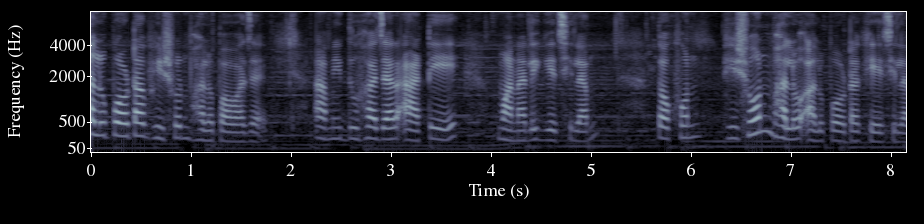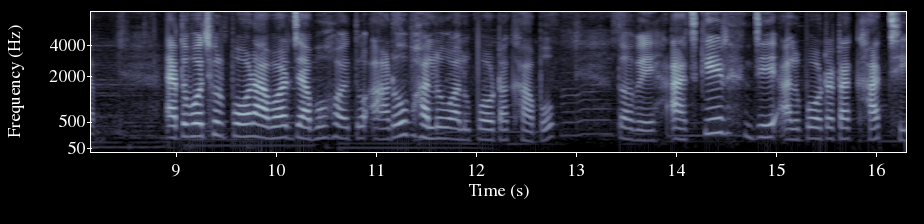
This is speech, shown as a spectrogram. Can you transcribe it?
আলু পরোটা ভীষণ ভালো পাওয়া যায়। আমি দু হাজার আটে মানালি গেছিলাম, তখন ভীষণ ভালো আলু পরোটা খেয়েছিলাম। এত বছর পর আবার যাব, হয়তো আরও ভালো আলু পরোটা খাব। তবে আজকের যে আলু পরোটাটা খাচ্ছি,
